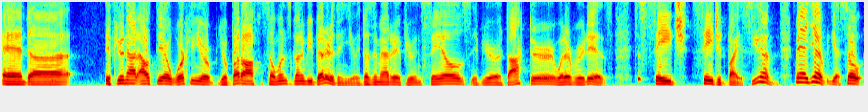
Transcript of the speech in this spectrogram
And uh, if you're not out there working your, your butt off, someone's going to be better than you. It doesn't matter if you're in sales, if you're a doctor, whatever it is. Just sage sage advice. You have man, you have yeah. So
